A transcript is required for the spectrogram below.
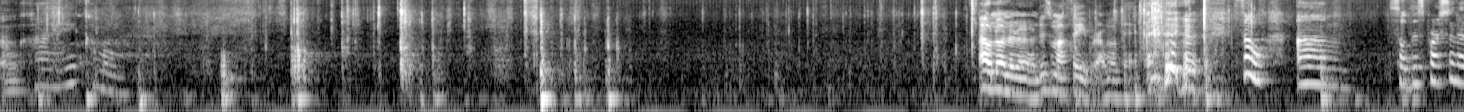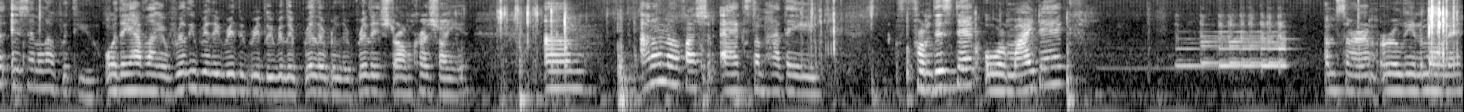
Okay, come on. Oh, no, no, no, no. This is my favorite. I want that. so, um, so this person is in love with you or they have like a really, really, really, really, really, really, really, really strong crush on you. Um, I don't know if I should ask them how they from this deck or my deck. I'm sorry, I'm early in the morning.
